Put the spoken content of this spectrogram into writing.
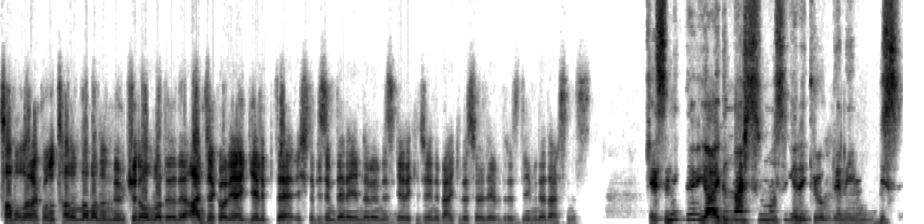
tam olarak onu tanımlamanın mümkün olmadığını ancak oraya gelip de işte bizim deneyimlememiz gerekeceğini belki de söyleyebiliriz değil mi? Ne dersiniz? Kesinlikle yaygınlaştırılması gerekiyor bu deneyimin. Biz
